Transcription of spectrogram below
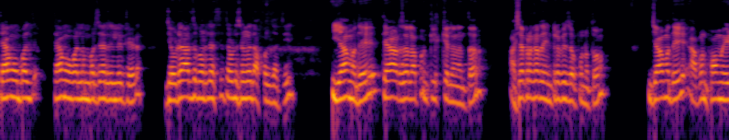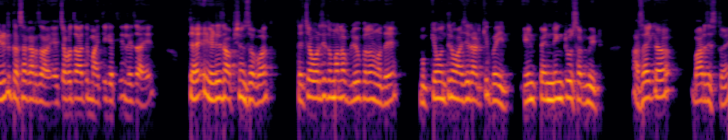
त्या मोबाईल त्या मोबाईल नंबरच्या रिलेटेड जेवढे अर्ज भरले असतील तेवढे सगळे दाखवले जातील. यामध्ये त्या अर्जाला आपण क्लिक केल्यानंतर अशा प्रकारचा इंटरफेस ओपन होतो ज्यामध्ये आपण फॉर्म एडिट कसा करायचा याच्याबद्दल आधी माहिती घेतलेलीच आहे. त्या एडिट ऑप्शनसोबत त्याच्यावरती तुम्हाला ब्ल्यू कलरमध्ये मुख्यमंत्री माझी लाडकी बहीण इन पेंडिंग टू सबमिट असा एक बार दिसतोय.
